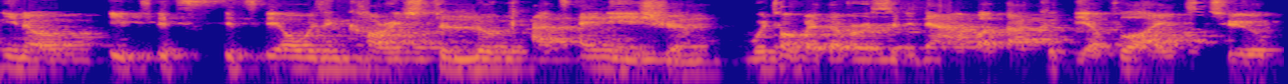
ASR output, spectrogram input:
you know, it, it's it's always encouraged to look at any issue. We talk about diversity now, but that could be applied to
